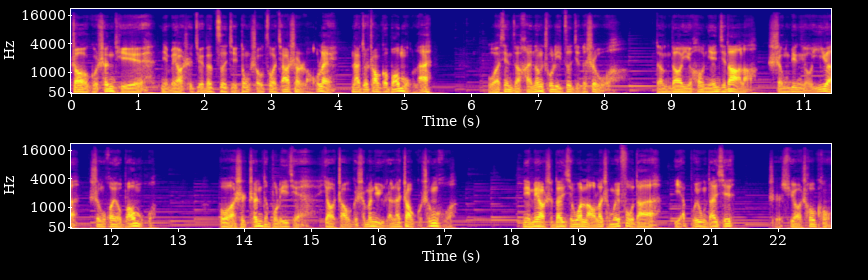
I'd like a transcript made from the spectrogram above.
照顾身体，你们要是觉得自己动手做家事劳累，那就找个保姆来。我现在还能处理自己的事务，等到以后年纪大了，生病有医院，生活有保姆，我是真的不理解要找个什么女人来照顾生活。你们要是担心我老了成为负担，也不用担心，只需要抽空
